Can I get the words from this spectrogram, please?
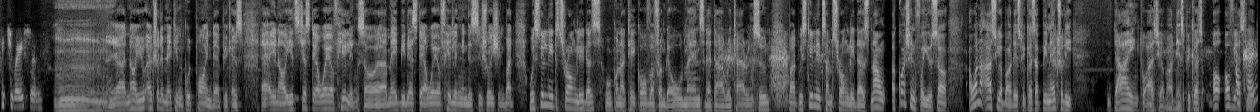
situation. Mm, yeah, no, you're actually making a good point there because, uh, you know, it's just their way of healing. So uh, maybe that's their way of healing in this situation. But we still need strong leaders who are going to take over from the old mans that are retiring soon. But we still need some strong leaders. Now, a question for you. So I want to ask you about this because I've been actually dying to ask you about this because obviously Okay.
